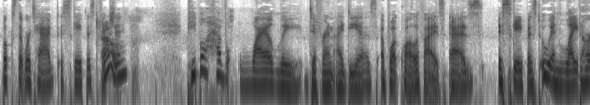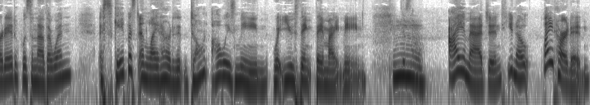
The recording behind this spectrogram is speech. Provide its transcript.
books that were tagged escapist oh. fiction. People have wildly different ideas of what qualifies as escapist. Ooh, and lighthearted was another one. Escapist and lighthearted don't always mean what you think they might mean. Hmm. 'Cause I imagined, you know, lighthearted,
